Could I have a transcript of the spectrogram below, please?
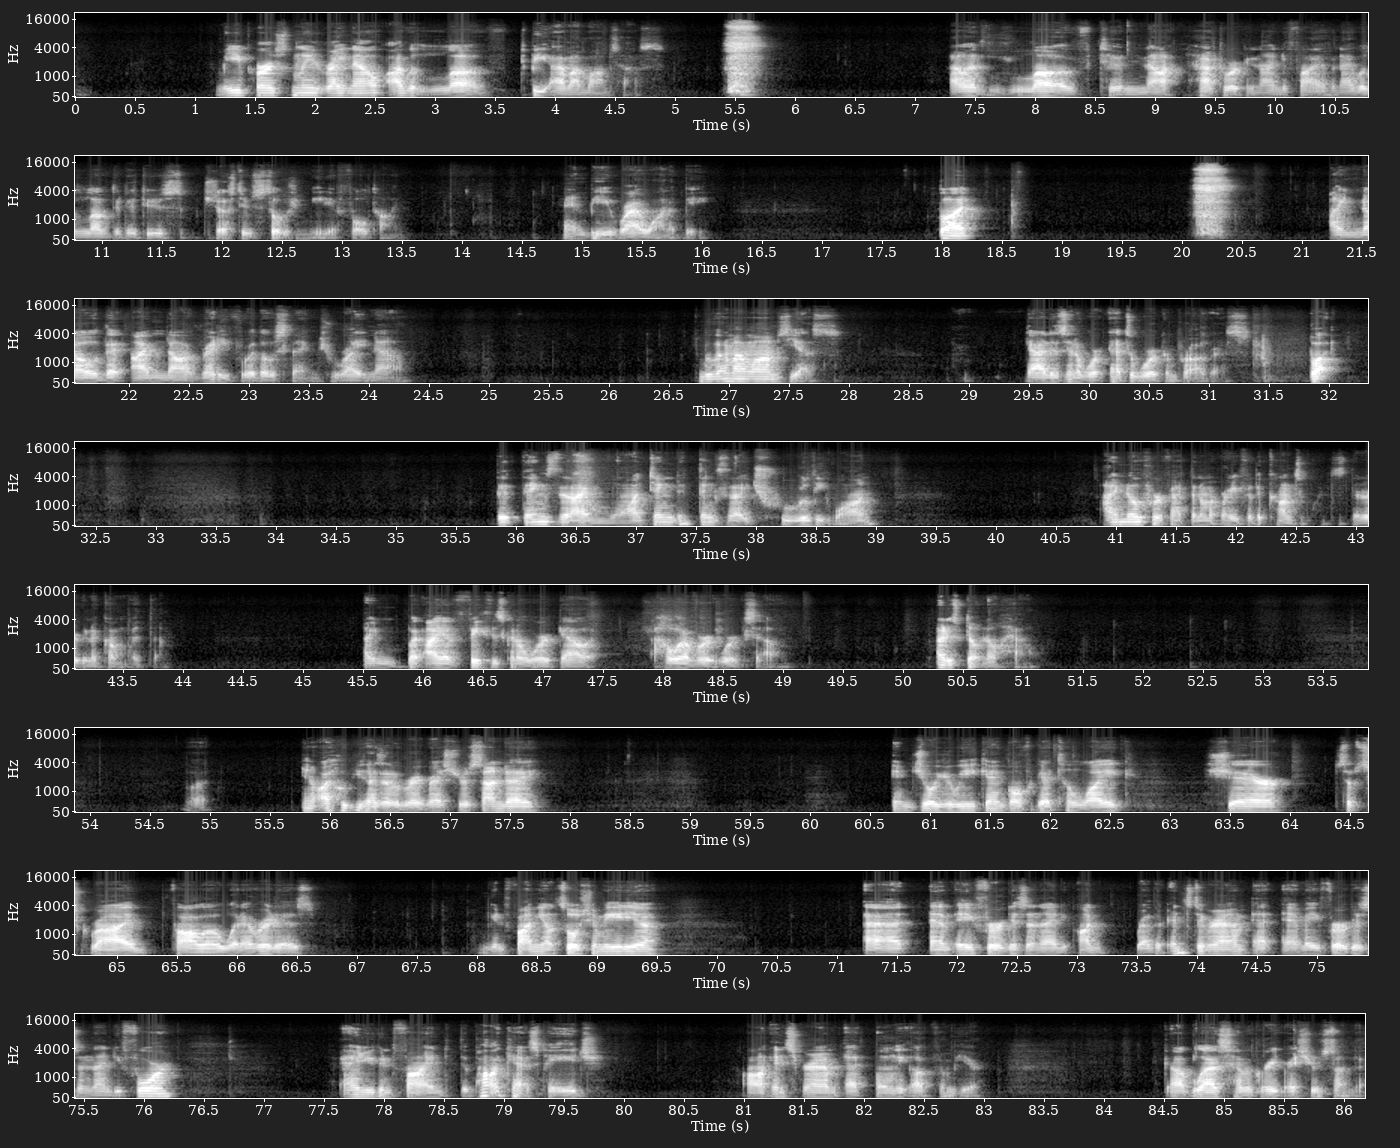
me personally, right now, I would love to be at my mom's house. I would love to not have to work a nine to five, and I would love to do just do social media full time and be where I want to be. But I know that I'm not ready for those things right now. Moving to my mom's, yes. That isn't a work that's a work in progress. But the things that I'm wanting, the things that I truly want, I know for a fact that I'm not ready for the consequences that are going to come with them. I, but I have faith it's going to work out however it works out. I just don't know how. But, you know, I hope you guys have a great rest of your Sunday. Enjoy your weekend. Don't forget to like, share, subscribe, follow, whatever it is. You can find me on social media at ma ferguson 90 on rather Instagram at ma ferguson 94 and you can find the podcast page on Instagram at only up from here. God bless. Have a great rest of your Sunday.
